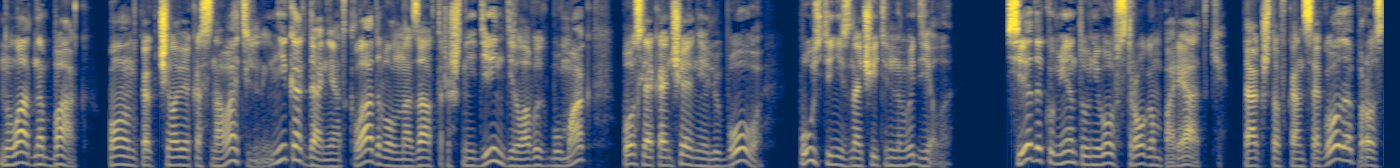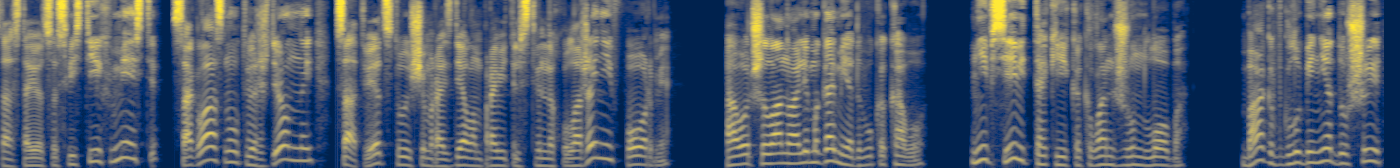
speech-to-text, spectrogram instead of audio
Ну ладно, Бак, он, как человек основательный, никогда не откладывал на завтрашний день деловых бумаг после окончания любого – пусть и незначительного дела. Все документы у него в строгом порядке, так что в конце года просто остается свести их вместе, согласно утвержденной, соответствующим разделам правительственных уложений форме. А вот Шилану Али Магомедову каково? Не все ведь такие, как Ланжун Лоба. Баг в глубине души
